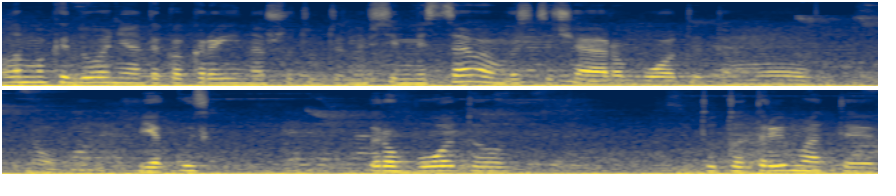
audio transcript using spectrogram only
Але Македонія така країна, що тут не всім місцевим вистачає роботи, тому ну, якусь роботу тут отримати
